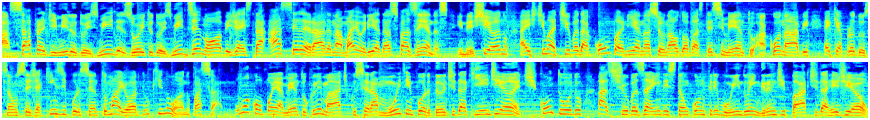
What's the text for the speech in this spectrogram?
A safra de milho 2018-2019 já está acelerada na maioria das fazendas e neste ano a estimativa da Companhia Nacional do Abastecimento, a Conab, é que a produção seja 15% maior do que no ano passado. Um acompanhamento climático será muito importante daqui em diante. Contudo, as chuvas ainda estão contribuindo em grande parte da região.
